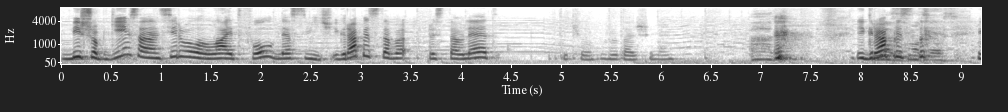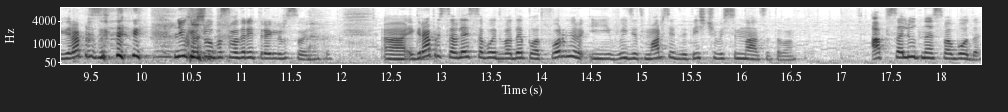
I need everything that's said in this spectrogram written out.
Bishop Games анонсировала Lightfall для Switch. Игра представ... представляет... Ты что, уже дальше идем? А, да. Игра, пред... Игра пред... Нюк решил посмотреть трейлер Соника. А, игра представляет собой 2D-платформер и выйдет в марте 2018 -го. Абсолютная свобода.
